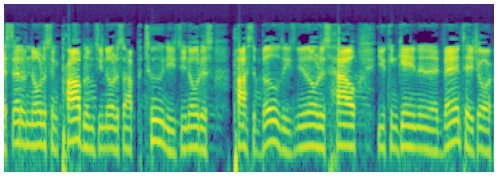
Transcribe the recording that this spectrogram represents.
instead of noticing problems, you notice opportunities, you notice possibilities, you notice how you can gain an advantage or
